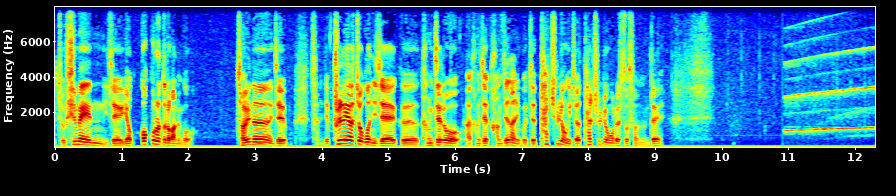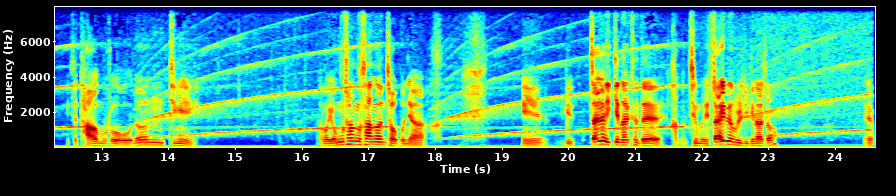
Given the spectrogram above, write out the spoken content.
그쪽 슈메인 이제 역 거꾸로 들어가는 거. 저희는 이제, 사- 이제 플레이어 쪽은 이제 그 강제로 아 강제 강제는 아니고 이제 탈출용이죠. 탈출용으로 했었었는데 이제 다음으로는 딩이. 아마 영상상은 저 뭐냐. 예 잘려 있긴 할 텐데 가- 지금 사이렌 울리긴 하죠. 예,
